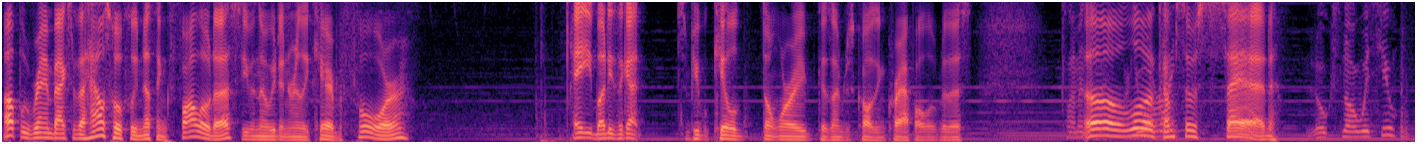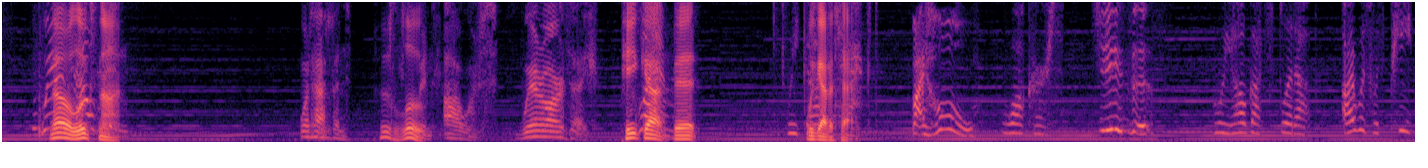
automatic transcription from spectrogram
Up, we ran back to the house. Hopefully nothing followed us, even though we didn't really care before. Hey, buddies, I got some people killed. Don't worry, because I'm just causing crap all over this. Clement, Oh, look, I'm so sad. Luke's not with you? No, Luke's not. What happened? Who's It's Luke? been hours. Where are they? Pete got bit. We got, We got attacked. By who? Walkers. Jesus. We all got split up. I was with Pete,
